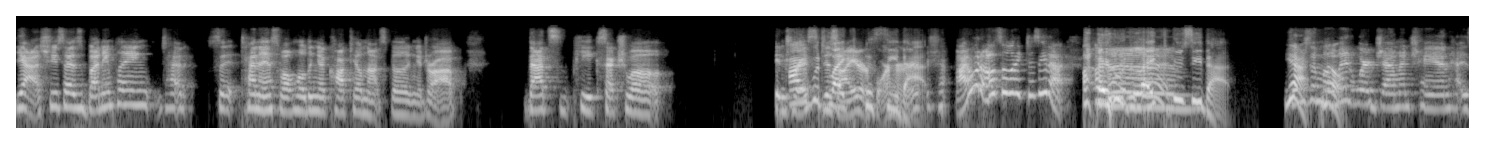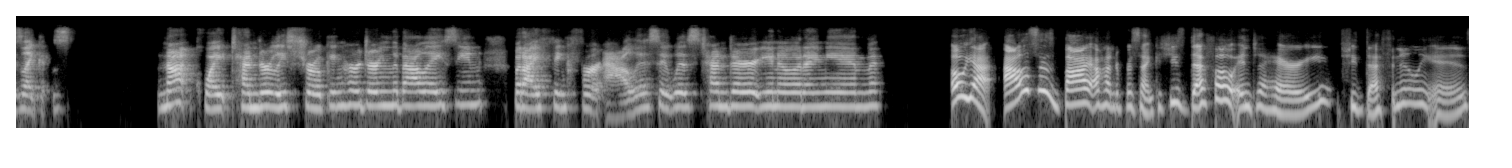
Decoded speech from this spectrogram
Yeah, she says Bunny playing te- tennis while holding a cocktail, not spilling a drop. That's peak sexual interest, would like desire to for see her. that. I would also like to see that. I would like to Um, see that. yeah. There's a no. moment where Gemma Chan is like not quite tenderly stroking her during the ballet scene, but I think for Alice it was tender. You know what I mean? Oh yeah, Alice is by hundred percent because she's defo into Harry. She definitely is.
